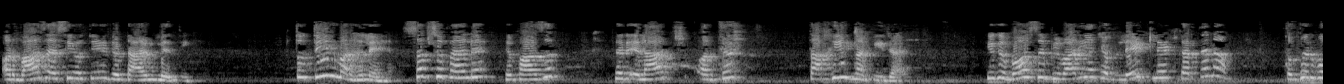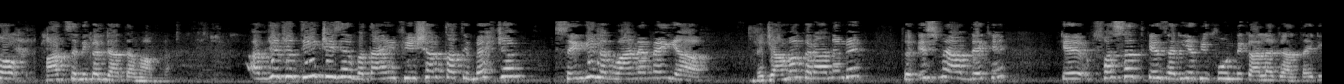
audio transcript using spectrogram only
اور بعض ایسی ہوتی ہیں جو ٹائم لیتی ہیں۔ تو تین مرحلے ہیں۔ سب سے پہلے حفاظت، پھر علاج اور پھر تاخیر نہ کی جائے۔ کیونکہ بہت سی بیماریاں جب لیٹ لیٹ کرتے نا، تو پھر وہ ہاتھ سے نکل جاتا ہے معاملہ۔ اب یہ جو تین چیزیں بتائیں، فی شرط محجم سینگی لگوانے میں یا ہجامہ کرانے میں، تو اس میں آپ دیکھیں کہ فسد کے ذریعے بھی خون نکالا جاتا ہے یعنی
